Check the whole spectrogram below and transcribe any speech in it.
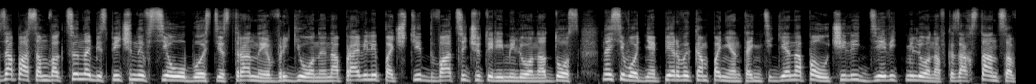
Запасом вакцин обеспечены все области страны. В регионы направили почти 24 миллиона доз. На сегодня первый компонент антигена получили 9 миллионов казахстанцев.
